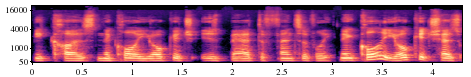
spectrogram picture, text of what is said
because Nikola Jokic is bad defensively. Nikola Jokic has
